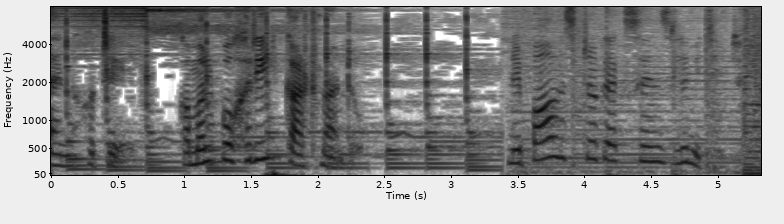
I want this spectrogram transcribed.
and hotel Kamal Pokhari Kathmandu. Nepal stock exchange limited.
